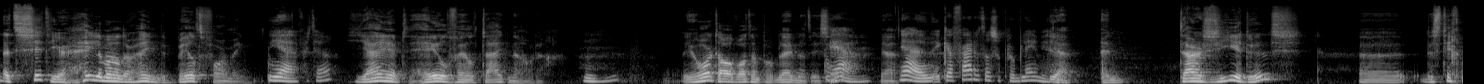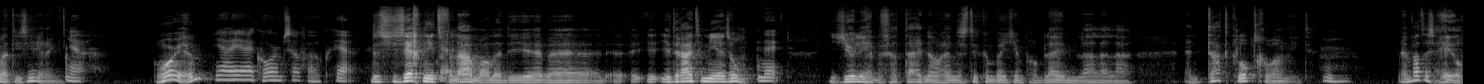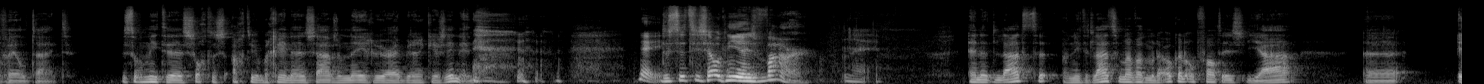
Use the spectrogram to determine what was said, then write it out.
het zit hier helemaal doorheen, de beeldvorming. Ja, vertel. Jij hebt heel veel tijd nodig. Je hoort al wat een probleem dat is. Hè? Ja. ja. Ja. ik ervaar het als een probleem, ja. Ja, en daar zie je dus eh, de stigmatisering. Ja. Hoor je hem? Ja, ja, ik hoor hem zelf ook, ja. Dus je zegt niet Ja. van nou mannen, die hebben, eh, je, je draait hem niet eens om. Nee, Jullie hebben veel tijd nodig en dat is natuurlijk een beetje een probleem, la la la. En dat klopt gewoon niet. Mhm. En wat is heel veel tijd? Het is toch niet eh, s ochtends 8 uur beginnen en s'avonds om 9 uur heb je er een keer zin in? nee, dus het is ook niet eens waar. nee. En het laatste, of niet het laatste, maar wat me er ook aan opvalt is, ja, eh,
